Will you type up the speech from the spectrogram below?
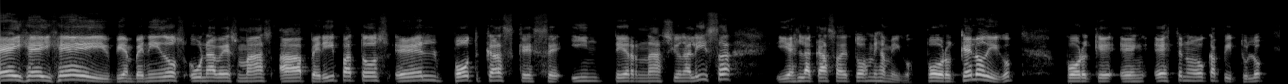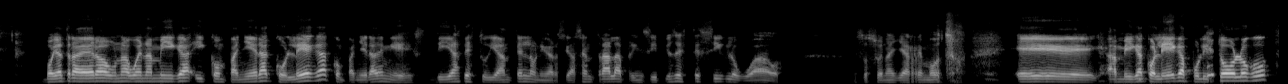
Hey, hey, hey, bienvenidos una vez más a Perípatos, el podcast que se internacionaliza y es la casa de todos mis amigos. ¿Por qué lo digo? Porque en este nuevo capítulo voy a traer a una buena amiga y compañera, colega, compañera de mis días de estudiante en la Universidad Central a principios de este siglo. ¡Wow! Eso suena ya remoto. Eh, amiga, colega, politólogo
